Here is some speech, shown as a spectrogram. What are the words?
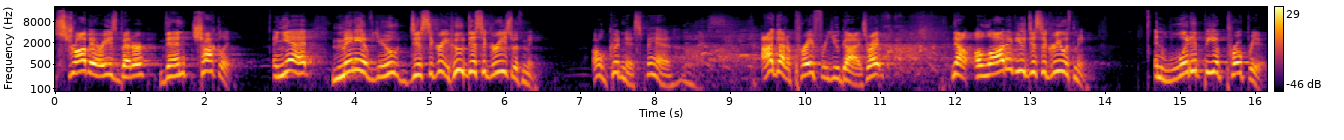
Strawberry is better than chocolate. And yet, many of you disagree. Who disagrees with me? Oh, goodness, man. I got to pray for you guys, right? Now, a lot of you disagree with me. And would it be appropriate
